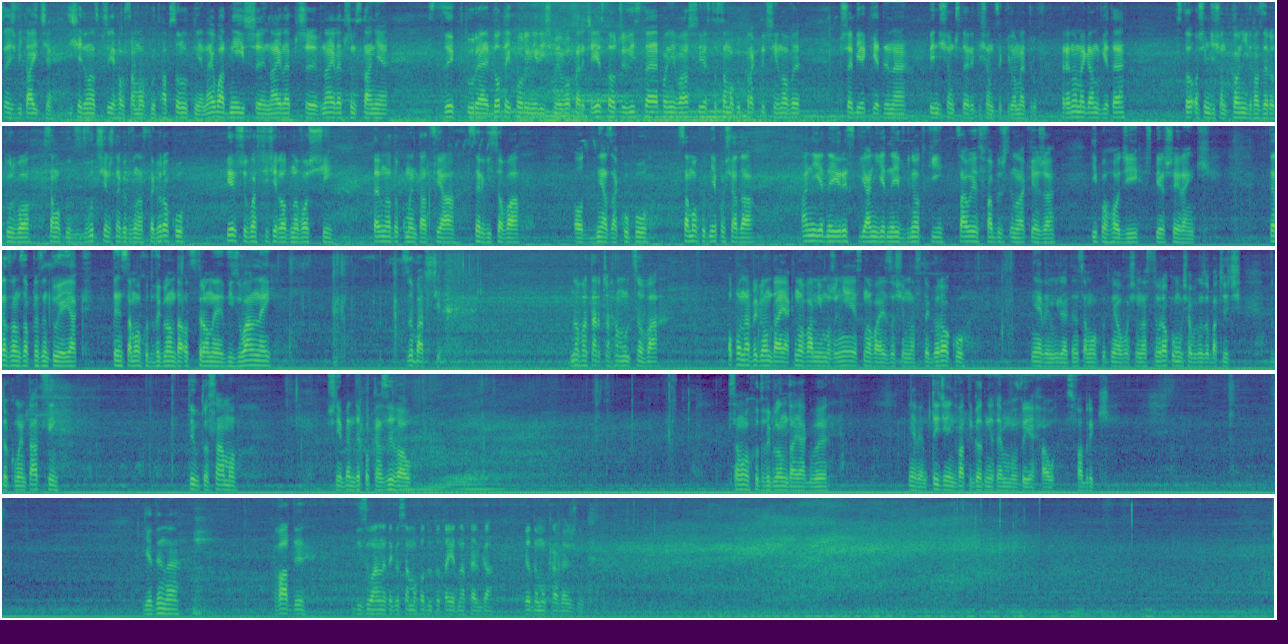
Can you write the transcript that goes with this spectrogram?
Cześć, witajcie. Dzisiaj do nas przyjechał samochód absolutnie najładniejszy, najlepszy, w najlepszym stanie z tych, które do tej pory mieliśmy w ofercie. Jest to oczywiste, ponieważ jest to samochód praktycznie nowy, przebieg jedyne 54 tysiące km. Renault Megane GT 180 koni 2.0 turbo, samochód z 2012 roku, pierwszy właściciel od nowości, pełna dokumentacja serwisowa od dnia zakupu. Samochód nie posiada ani jednej ryski, ani jednej wgniotki. Cały jest w fabrycznym lakierze i pochodzi z pierwszej ręki. Teraz Wam zaprezentuję, jak ten samochód wygląda od strony wizualnej. Zobaczcie. Nowa tarcza hamulcowa. Opona wygląda jak nowa, mimo że nie jest nowa, jest z 18 roku. Nie wiem ile ten samochód miał w 18 roku, musiałbym zobaczyć w dokumentacji. Tył to samo. Już nie będę pokazywał. Samochód wygląda jakby nie wiem, tydzień, dwa tygodnie temu wyjechał z fabryki. Jedyne wady wizualne tego samochodu to ta jedna felga, wiadomo krawężnik.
